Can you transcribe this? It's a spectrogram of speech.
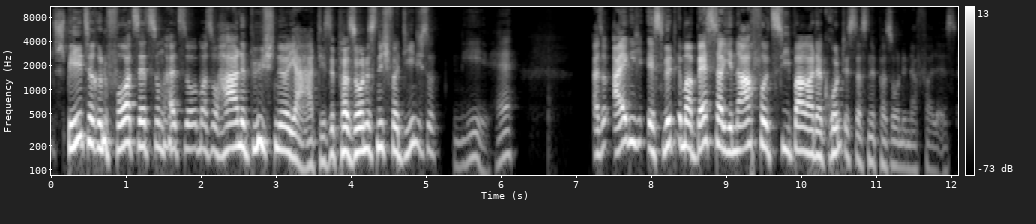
späteren Fortsetzungen halt so immer so Hanebüchne, ja, diese Person ist nicht verdient. Ich so, nee, hä? Also eigentlich, es wird immer besser, je nachvollziehbarer der Grund ist, dass eine Person in der Falle ist.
